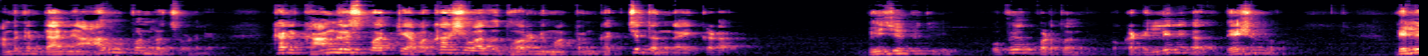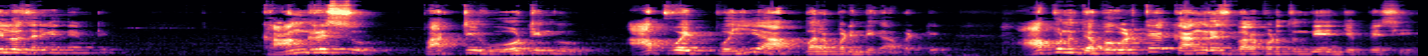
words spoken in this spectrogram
అందుకని దాన్ని ఆ రూపంలో చూడలేము కానీ కాంగ్రెస్ పార్టీ అవకాశవాద ధోరణి మాత్రం ఖచ్చితంగా ఇక్కడ బీజేపీకి ఉపయోగపడుతుంది. ఒక ఢిల్లీనే కాదు దేశంలో. ఢిల్లీలో జరిగింది ఏమిటి? కాంగ్రెస్ పార్టీ ఓటింగు ఆప్ వైపు పోయి ఆప్ బలపడింది కాబట్టి ఆపును దెబ్బ కొడితే కాంగ్రెస్ బలపడుతుంది అని చెప్పేసి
